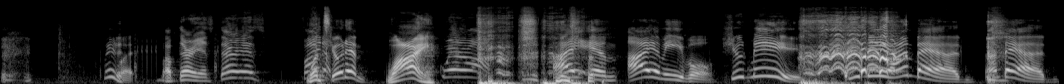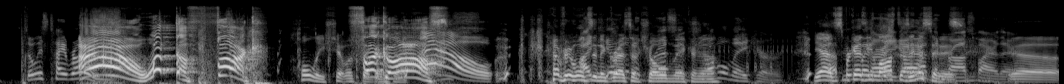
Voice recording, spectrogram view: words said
second. Wait a What? Up there he is. There he is. Fight What's- him. Shoot him. Why? Square off. I am I am evil. Shoot me. Shoot me. I'm bad. I'm bad. So is Tyrone. Ow! What the fuck? Holy shit! What's Fuck off! Ow! Everyone's I an killed aggressive troublemaker now. Yeah, I it's because he lost his innocence. it. Crossfire there. Yeah,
